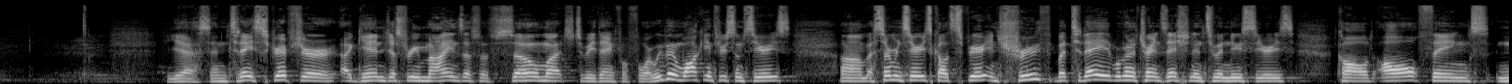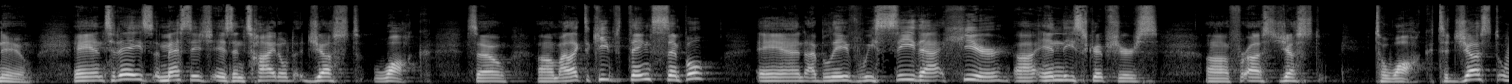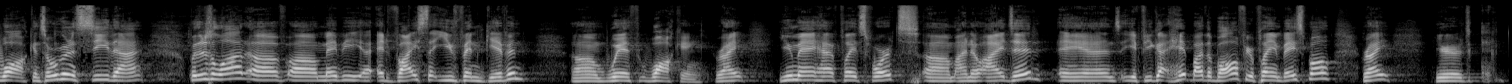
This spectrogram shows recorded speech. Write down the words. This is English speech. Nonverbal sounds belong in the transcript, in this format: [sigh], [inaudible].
Yes, and today's scripture again just reminds us of so much to be thankful for. We've been walking through some series, um, a sermon series called Spirit and Truth, but today we're going to transition into a new series called All Things New. And today's message is entitled Just Walk. So um, I like to keep things simple, and I believe we see that here uh, in these scriptures uh, for us just to walk, to just walk. And so we're going to see that. But there's a lot of uh, maybe uh, advice that you've been given um, with walking, right? You may have played sports. Um, I know I did. And if you got hit by the ball, if you're playing baseball, right? You're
